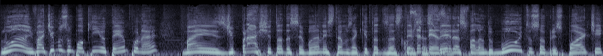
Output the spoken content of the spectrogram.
Luan, invadimos um pouquinho o tempo, né? Mas de praxe toda semana, estamos aqui todas as terças-feiras falando muito sobre esporte.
